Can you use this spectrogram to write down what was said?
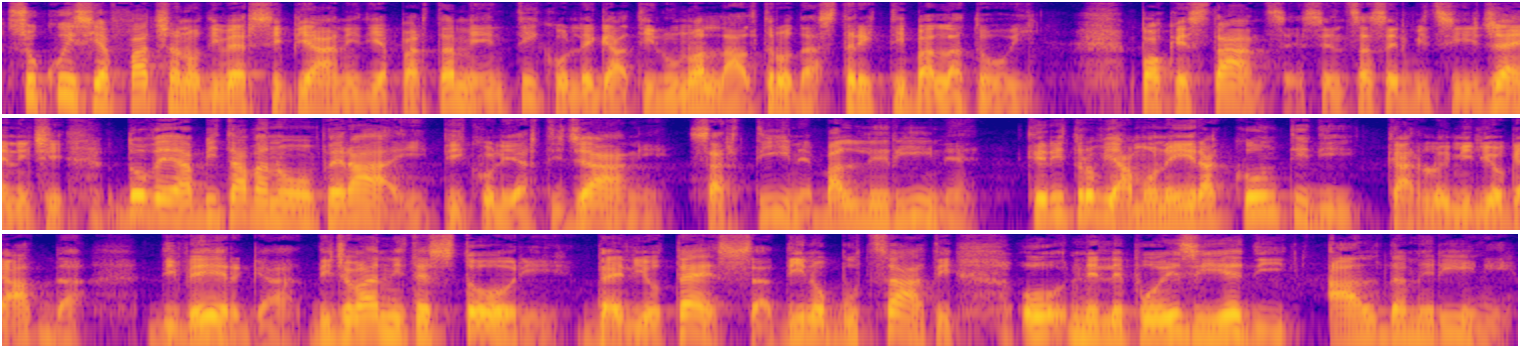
su cui si affacciano diversi piani di appartamenti collegati l'uno all'altro da stretti ballatoi. Poche stanze, senza servizi igienici, dove abitavano operai, piccoli artigiani, sartine, ballerine, che ritroviamo nei racconti di Carlo Emilio Gadda, di Verga, di Giovanni Testori, Delio Tessa, Dino Buzzati o nelle poesie di Alda Merini.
